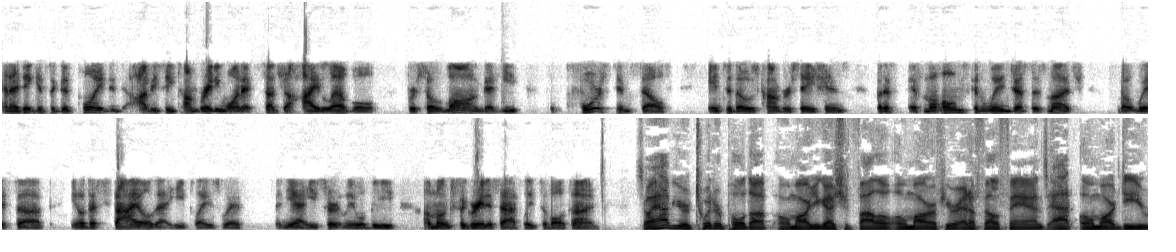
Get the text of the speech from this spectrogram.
And I think it's a good point. And obviously, Tom Brady won at such a high level for so long that he forced himself into those conversations. But if if Mahomes could win just as much, but with uh, you know the style that he plays with, then yeah, he certainly will be amongst the greatest athletes of all time. So I have your Twitter pulled up, Omar. You guys should follow Omar if you're NFL fans at Omar D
